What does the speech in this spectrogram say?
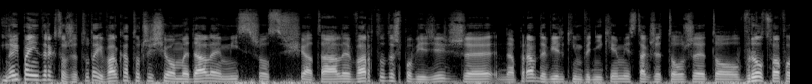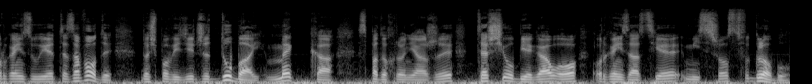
No i panie dyrektorze, tutaj walka toczy się o medale Mistrzostw Świata, ale warto też powiedzieć, że naprawdę wielkim wynikiem jest także to, że to Wrocław organizuje te zawody. Dość powiedzieć, że Dubaj, Mekka spadochroniarzy też się ubiegał o organizację Mistrzostw Globu.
